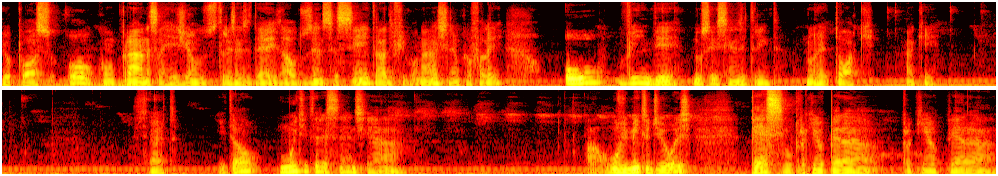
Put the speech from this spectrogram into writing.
eu posso ou comprar nessa região dos 310 ao 260, lá de Fibonacci, lembra que eu falei, ou vender no 630, no retoque aqui. Certo? Então, muito interessante a, a, o movimento de hoje. Péssimo para quem opera para quem opera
